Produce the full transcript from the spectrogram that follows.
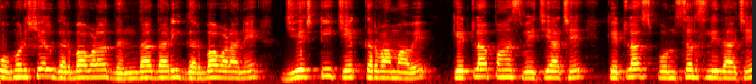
કોમર્શિયલ ગરબાવાળા ધંધાદારી ગરબાવાળાને જીએસટી ચેક કરવામાં આવે. કેટલા પાસ વેચ્યા છે, કેટલા સ્પોન્સર્સ લીધા છે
